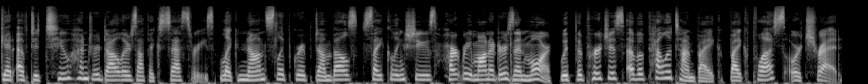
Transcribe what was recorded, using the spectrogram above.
Get up to $200 off accessories like non slip grip dumbbells, cycling shoes, heart rate monitors, and more with the purchase of a Peloton bike, Bike Plus, or Tread.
